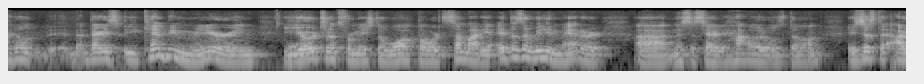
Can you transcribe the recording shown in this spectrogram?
I don't there is you can't be mirroring Yeah. your transformational walk towards somebody it doesn't really matter uh, necessarily how it was done it's just that are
